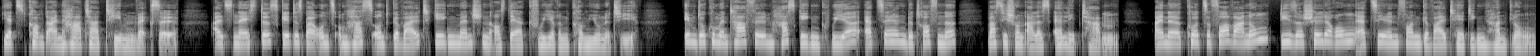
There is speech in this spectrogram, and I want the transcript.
Jetzt kommt ein harter Themenwechsel. Als nächstes geht es bei uns um Hass und Gewalt gegen Menschen aus der queeren Community. Im Dokumentarfilm Hass gegen Queer erzählen Betroffene, was sie schon alles erlebt haben. Eine kurze Vorwarnung, diese Schilderungen erzählen von gewalttätigen Handlungen.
